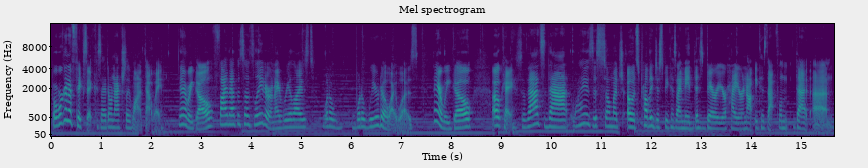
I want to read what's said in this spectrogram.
but we're gonna fix it because I don't actually want it that way. There we go. Five episodes later and I realized what a what a weirdo I was. There we go. Okay, so that's that. Why is this so much? Oh, it's probably just because I made this barrier higher, not because that that um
